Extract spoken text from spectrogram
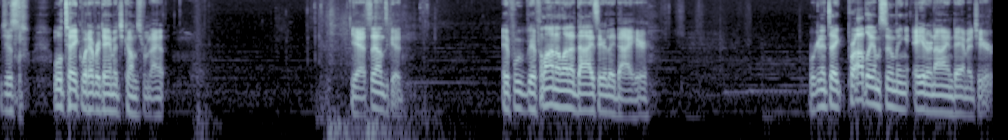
Just, we'll take whatever damage comes from that. Yeah, sounds good. If we, if Alana Lena dies here, they die here. We're going to take probably, I'm assuming, 8 or 9 damage here.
